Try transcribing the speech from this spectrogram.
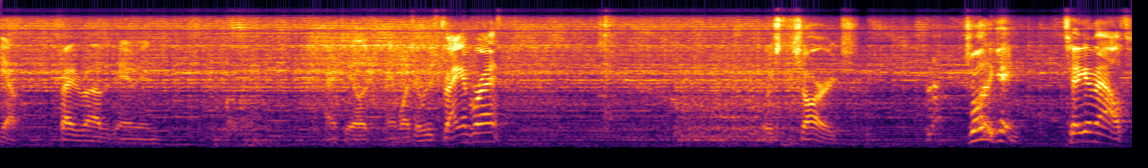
Yeah, try to run up to him and Tail it. And watch over his Dragon Breath! Push charge. Draw it again. Take him out.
